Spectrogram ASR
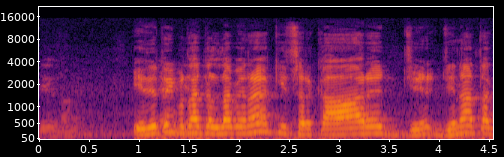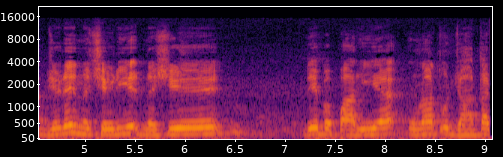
ਦੇ ਉਹਨਾਂ ਨੇ। ਇਹਦੇ ਤੋਂ ਹੀ ਪਤਾ ਚੱਲਦਾ ਪਿਆ ਨਾ ਕਿ ਸਰਕਾਰ ਜਿ- ਜਿਨ੍ਹਾਂ ਤੱਕ ਜਿਹੜੇ ਨਸ਼ੇੜੀ, ਨਸ਼ੇ ਦੇ ਵਪਾਰੀ ਹੈ ਉਹਨਾਂ ਤੋਂ ਜਾਂ ਤੱਕ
